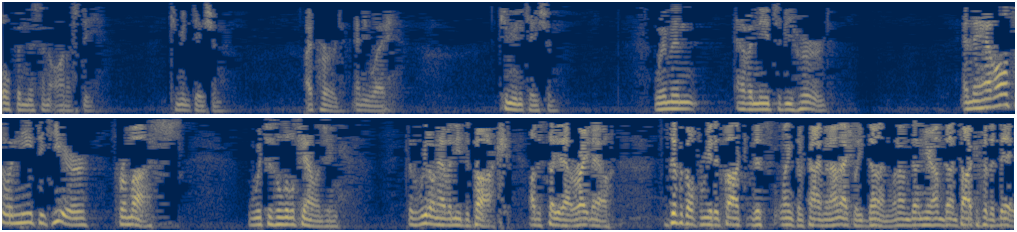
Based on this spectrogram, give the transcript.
openness and honesty, communication. I've heard anyway. Communication. Women have a need to be heard. And they have also a need to hear from us, which is a little challenging because we don't have a need to talk. I'll just tell you that right now It's difficult for me to talk this length of time, and I'm actually done. When I'm done here, I'm done talking for the day.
